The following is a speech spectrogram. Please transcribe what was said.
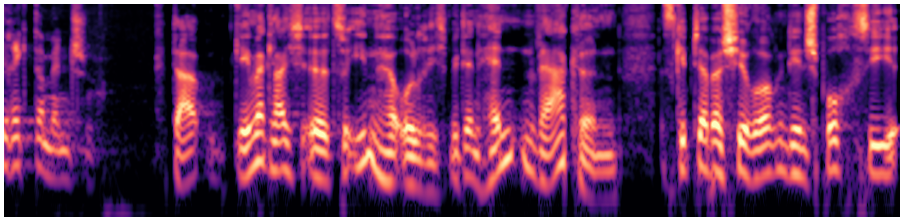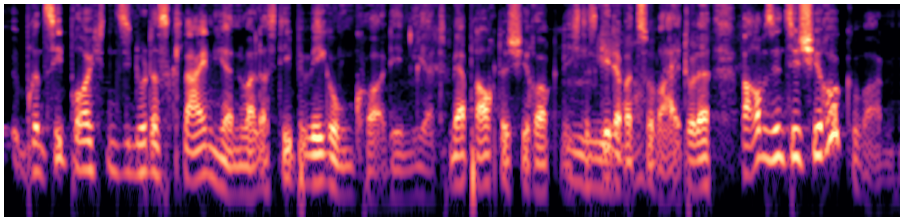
direkt am Menschen. Da gehen wir gleich äh, zu Ihnen, Herr Ulrich, mit den Händen werkeln. Es gibt ja bei Chirurgen den Spruch, Sie im Prinzip bräuchten Sie nur das Kleinhirn, weil das die Bewegungen koordiniert. Mehr braucht der Chirurg nicht. Das geht ja. aber zu weit, oder? Warum sind Sie Chirurg geworden?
